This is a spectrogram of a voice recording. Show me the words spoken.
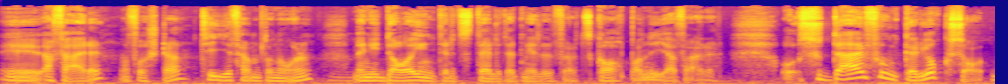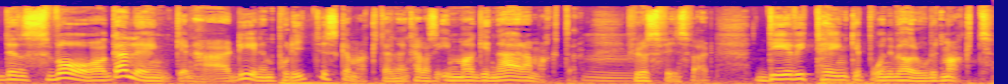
eh, affärer de första 10-15 åren. Mm. Men idag är internet istället ett medel för att skapa nya affärer. Och så där funkar det också. Den svaga länken här, det är den politiska makten. Den kallas imaginära makten, mm. filosofins värld. Det vi tänker på när vi hör ordet makt.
